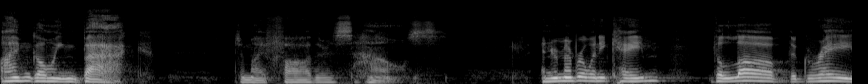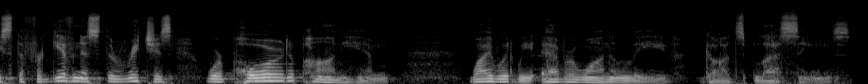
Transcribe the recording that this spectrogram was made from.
I'm going back to my father's house. And remember when he came? The love, the grace, the forgiveness, the riches were poured upon him. Why would we ever want to leave God's blessings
